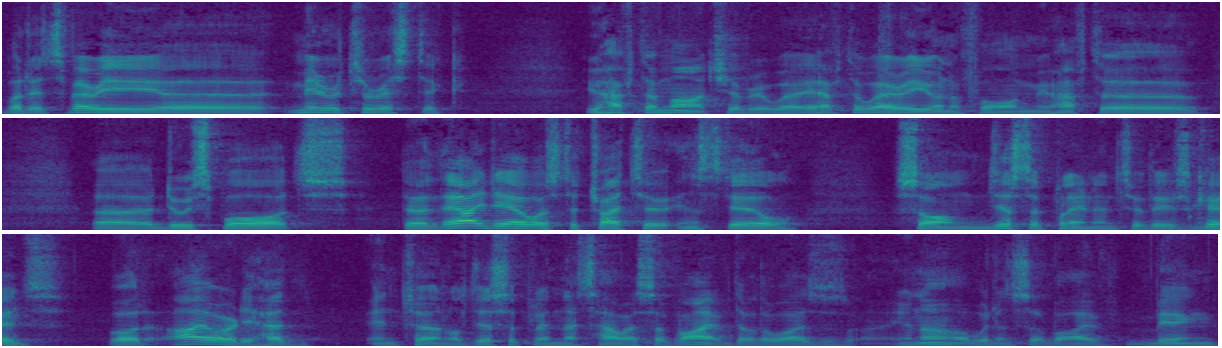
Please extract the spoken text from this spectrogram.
but it's very uh, militaristic. You have to march everywhere, you have to wear a uniform, you have to uh, do sports. The, the idea was to try to instill some discipline into these kids. But I already had internal discipline. That's how I survived. Otherwise, you know, I wouldn't survive being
